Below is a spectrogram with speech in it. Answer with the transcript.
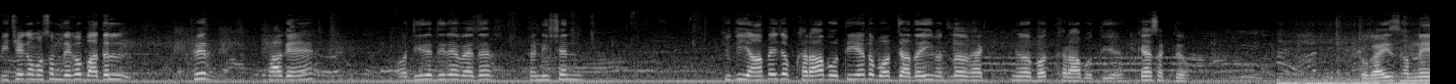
पीछे का मौसम देखो, बादल फिर छा गए हैं और धीरे धीरे वेदर कंडीशन क्योंकि यहाँ पे जब ख़राब होती है तो बहुत ज़्यादा ही मतलब है, बहुत ख़राब होती है, कह सकते हो। तो गाइज़ हमने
